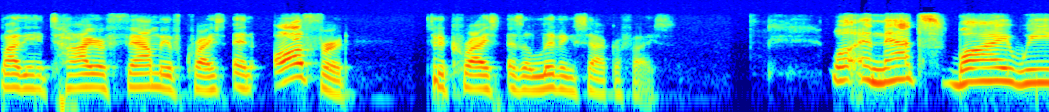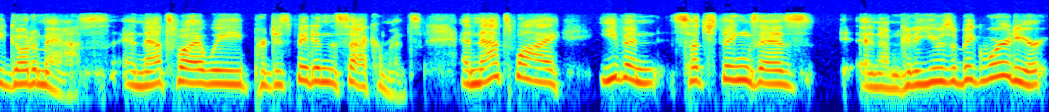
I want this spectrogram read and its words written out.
by the entire family of Christ and offered to Christ as a living sacrifice. Well, and that's why we go to Mass, and that's why we participate in the sacraments, and that's why even such things as and I'm going to use a big word here,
